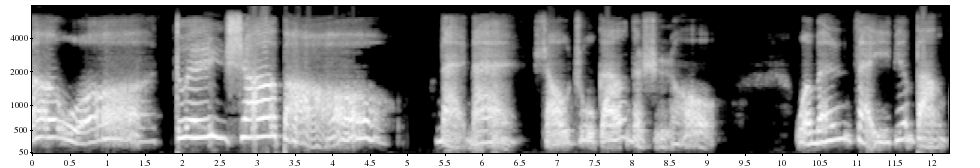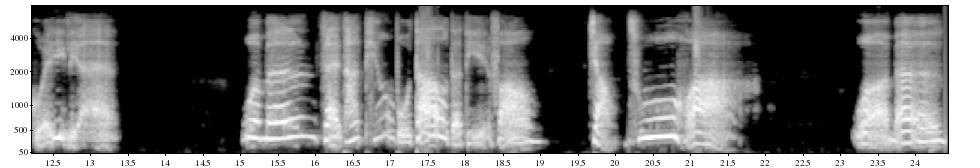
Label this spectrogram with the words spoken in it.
帮我。堆沙堡，奶奶烧猪缸的时候，我们在一边扮鬼脸。我们在他听不到的地方讲粗话。我们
